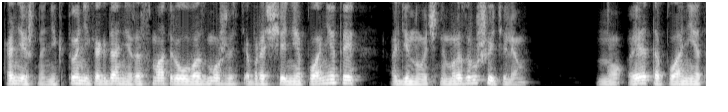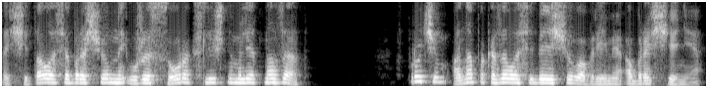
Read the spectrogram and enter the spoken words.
Конечно, никто никогда не рассматривал возможность обращения планеты одиночным разрушителем. Но эта планета считалась обращенной уже 40 с лишним лет назад. Впрочем, она показала себя еще во время обращения.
